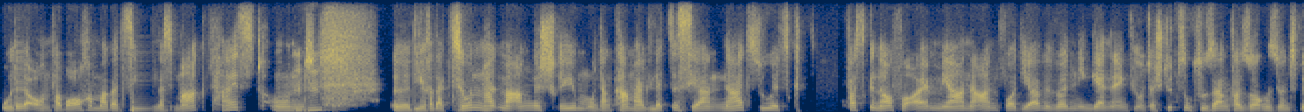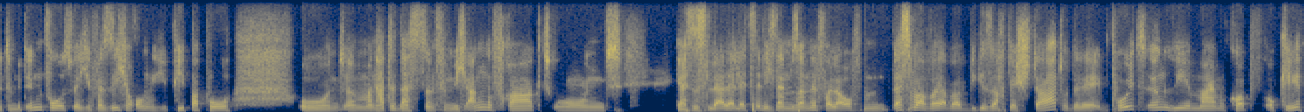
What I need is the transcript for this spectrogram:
oder auch ein Verbrauchermagazin, das Markt heißt. Und mhm die Redaktionen halt mal angeschrieben und dann kam halt letztes Jahr nahezu jetzt fast genau vor einem Jahr eine Antwort, ja, wir würden Ihnen gerne irgendwie Unterstützung zu sagen, versorgen Sie uns bitte mit Infos, welche Versicherungen, pipapo. Und äh, man hatte das dann für mich angefragt und ja, es ist leider letztendlich dann im Sande verlaufen. Das war aber, wie gesagt, der Start oder der Impuls irgendwie in meinem Kopf, okay,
